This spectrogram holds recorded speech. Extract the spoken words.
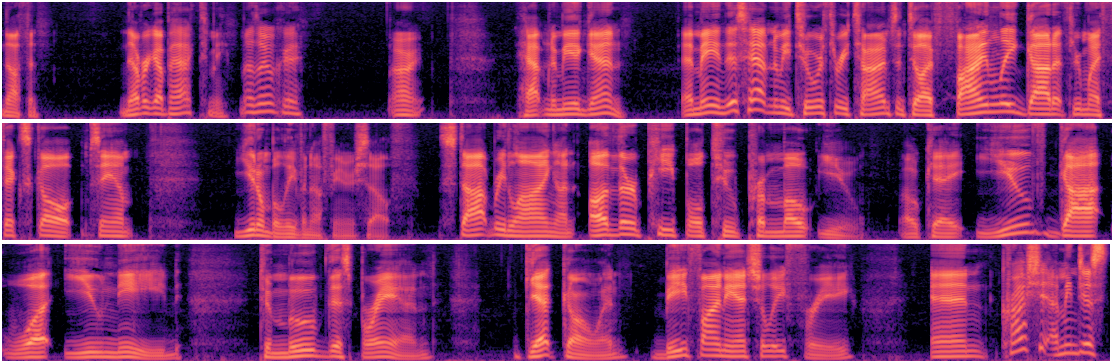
Nothing. Never got back to me. I was like, okay. All right. Happened to me again. I mean, this happened to me two or three times until I finally got it through my thick skull. Sam, you don't believe enough in yourself. Stop relying on other people to promote you. Okay. You've got what you need to move this brand, get going, be financially free, and crush it. I mean, just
